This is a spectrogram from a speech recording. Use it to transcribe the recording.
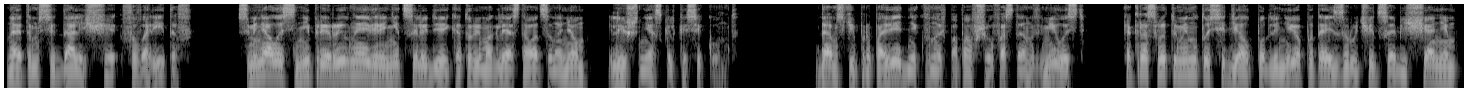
на этом седалище фаворитов, сменялась непрерывная вереница людей, которые могли оставаться на нем лишь несколько секунд. Дамский проповедник, вновь попавший у Фастен в милость, как раз в эту минуту сидел подле нее, пытаясь заручиться обещанием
